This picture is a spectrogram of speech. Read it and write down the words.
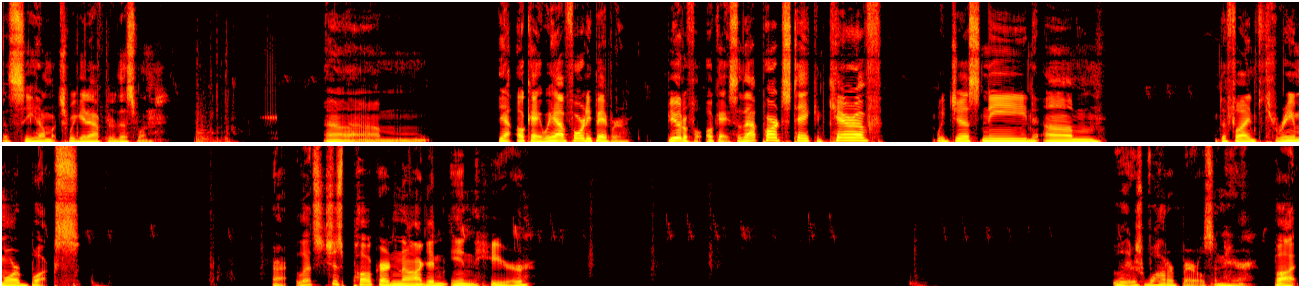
Let's see how much we get after this one. Um, yeah, okay, we have 40 paper. Beautiful. Okay, so that part's taken care of. We just need um, to find three more books. All right, let's just poke our noggin in here. Ooh, there's water barrels in here. But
